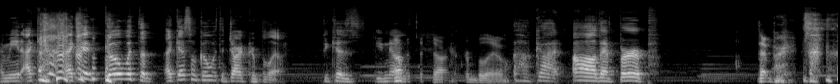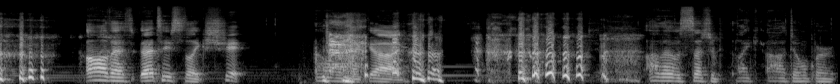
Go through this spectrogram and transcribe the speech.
I mean, I could I could go with the I guess I'll go with the darker blue because you know. With the darker blue. Oh god. Oh that burp. That burp. Oh that that tastes like shit. Oh my god. Oh, that was such a like. Oh, don't burp,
